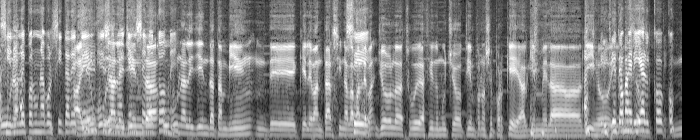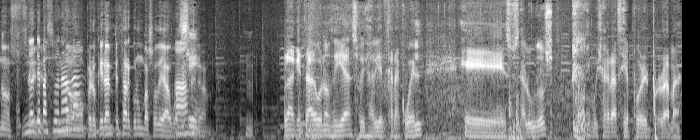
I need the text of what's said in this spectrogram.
si una- no le pone una bolsita de té, hubo una quien se leyenda, lo hubo una leyenda también de que levantar sin nada Sí. más leva- Yo la estuve haciendo mucho tiempo, no sé por qué, alguien me la dijo. ¿y y- te comería el coco? No, sé, ¿No te pasó nada? No, pero que era empezar con un vaso de agua. Ah. que Sí. era- Hola, ¿qué tal? Buenos días, soy Javier Caracuel. Eh, saludos y muchas gracias por el programa.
